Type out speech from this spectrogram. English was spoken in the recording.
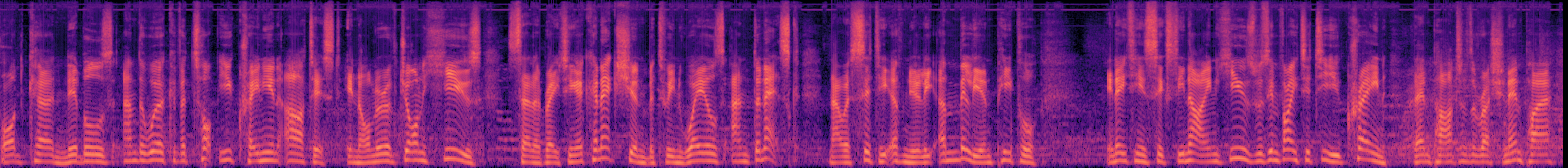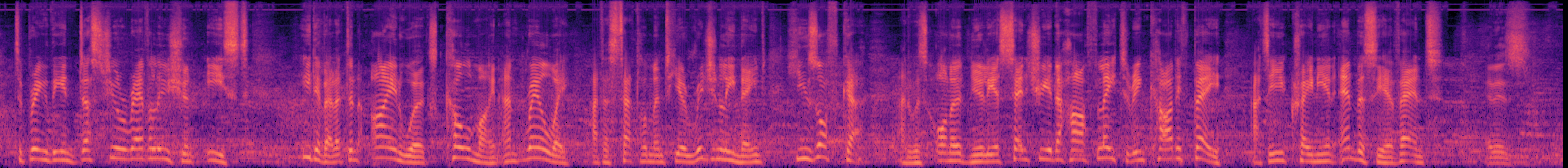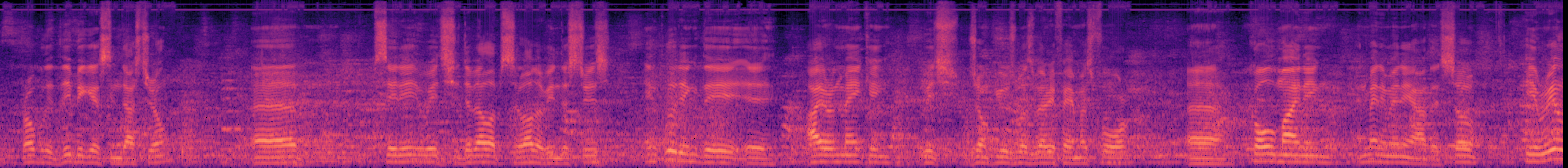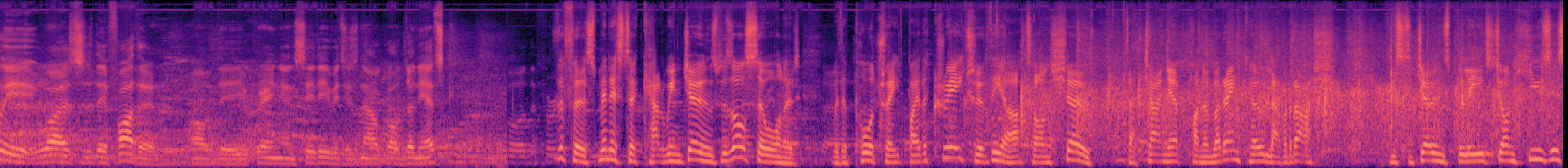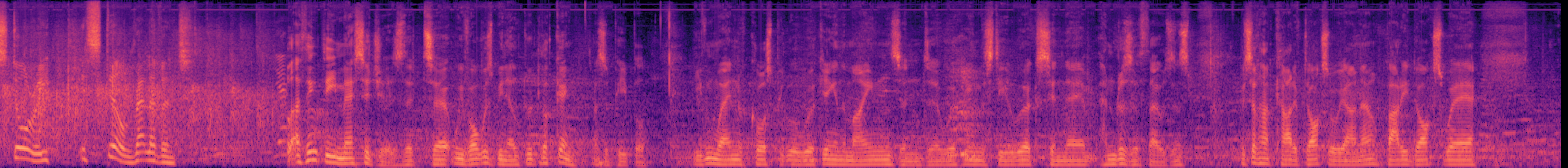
vodka, nibbles, and the work of a top Ukrainian artist in honour of John Hughes, celebrating a connection between Wales and Donetsk, now a city of nearly a million people. In 1869, Hughes was invited to Ukraine, then part of the Russian Empire, to bring the Industrial Revolution east. He developed an ironworks, coal mine, and railway at a settlement he originally named Hughesovka and was honoured nearly a century and a half later in Cardiff Bay at a Ukrainian embassy event. It is probably the biggest industrial uh, city which develops a lot of industries, including the uh, iron making, which John Hughes was very famous for, uh, coal mining, and many, many others. So he really was the father of the Ukrainian city, which is now called Donetsk. The First Minister, Carwyn Jones, was also honoured with a portrait by the creator of the art on show, Tatiana Ponomarenko Lavrash. Mr Jones believes John Hughes' story is still relevant. Well, I think the message is that uh, we've always been outward looking as a people. Even when, of course, people were working in the mines and uh, working in the steelworks in their hundreds of thousands, we still had Cardiff Docks where we are now, Barry Docks where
